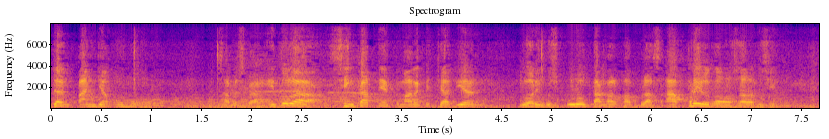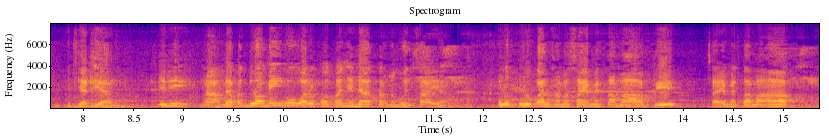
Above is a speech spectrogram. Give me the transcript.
dan panjang umur. Sampai sekarang. Itulah singkatnya kemarin kejadian 2010 tanggal 14 April kalau salah di situ. Kejadian. Jadi, nah dapat dua minggu wali kotanya datang nemuin saya. Peluk-pelukan sama saya minta maaf, Bib. Saya minta maaf.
